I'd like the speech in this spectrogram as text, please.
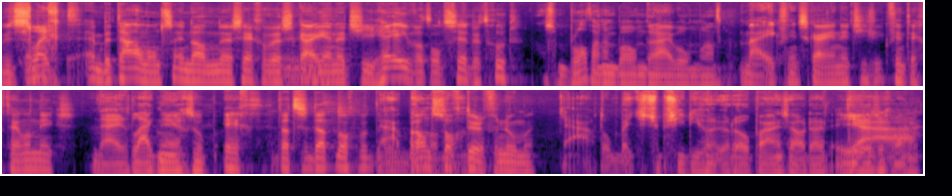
slecht. En betaal ons. En dan eh, zeggen we Sky Energy, hey, wat ontzettend goed. Als een blad aan een boom draaien we om, man. Maar ik vind Sky Energy, ik vind echt helemaal niks. Nee, dat lijkt nergens op. Echt. Dat ze dat nog brandstof durven noemen. Ja, toch een beetje subsidie van Europa en zo. Daar keren ze gewoon. Ja,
